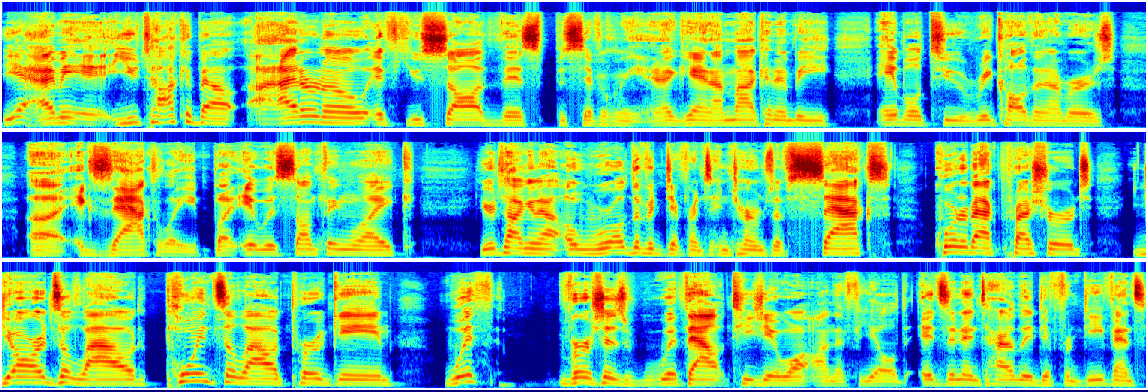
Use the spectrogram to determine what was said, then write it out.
Yeah, I mean, you talk about. I don't know if you saw this specifically, and again, I'm not going to be able to recall the numbers uh, exactly, but it was something like you're talking about a world of a difference in terms of sacks, quarterback pressures, yards allowed, points allowed per game with versus without TJ Watt on the field. It's an entirely different defense.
